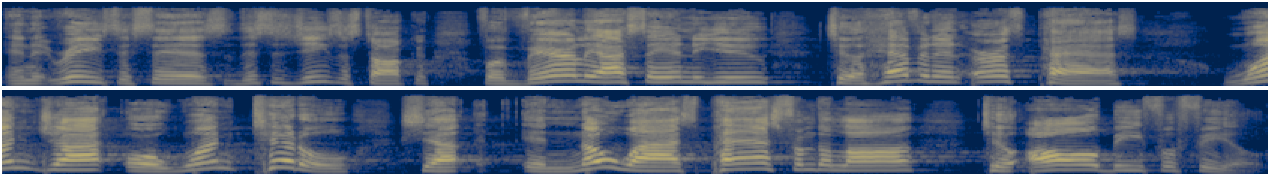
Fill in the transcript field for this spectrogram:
And it reads, it says, this is Jesus talking, For verily I say unto you, till heaven and earth pass, one jot or one tittle shall in no wise pass from the law till all be fulfilled.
